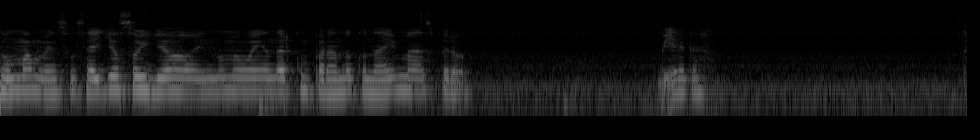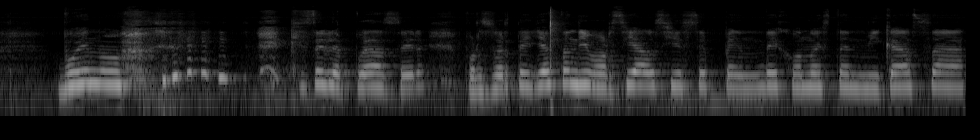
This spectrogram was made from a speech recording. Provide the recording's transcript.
no mames, o sea, yo soy yo y no me voy a andar comparando con nadie más, pero... Verga. Bueno, ¿qué se le puede hacer? Por suerte ya están divorciados y ese pendejo no está en mi casa.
